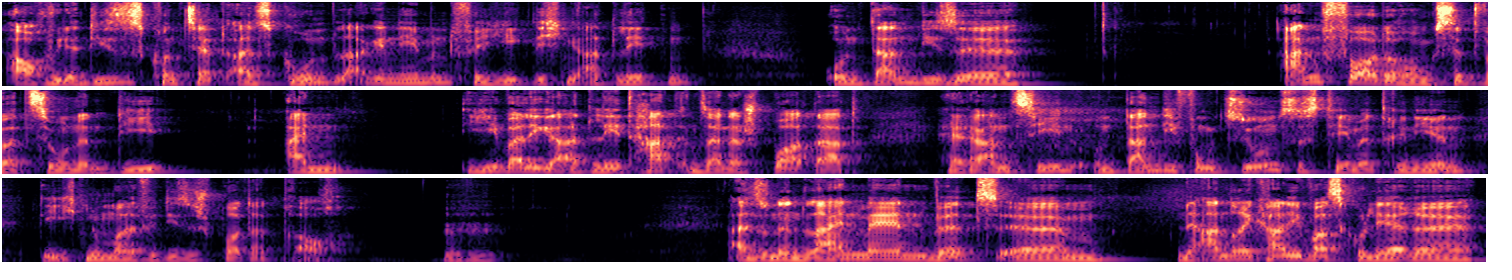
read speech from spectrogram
auch wieder dieses Konzept als Grundlage nehmen für jeglichen Athleten und dann diese Anforderungssituationen, die ein jeweiliger Athlet hat in seiner Sportart, heranziehen und dann die Funktionssysteme trainieren, die ich nun mal für diese Sportart brauche. Mhm. Also ein Lineman wird ähm, eine andere kardiovaskuläre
